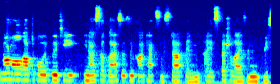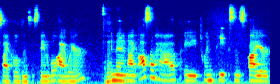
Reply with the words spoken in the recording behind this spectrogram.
normal optical boutique. You know, I sell glasses and contacts and stuff, and I specialize in recycled and sustainable eyewear. And then I also have a Twin Peaks inspired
